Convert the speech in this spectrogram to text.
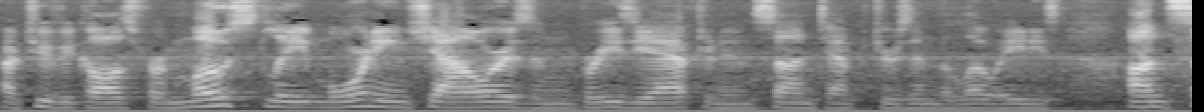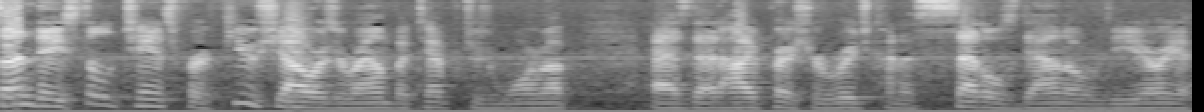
Our TV calls for mostly morning showers and breezy afternoon sun, temperatures in the low 80s. On Sunday, still a chance for a few showers around, but temperatures warm up as that high pressure ridge kind of settles down over the area.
